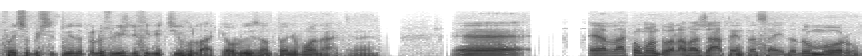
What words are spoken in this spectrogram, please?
foi substituída pelo juiz definitivo lá, que é o Luiz Antônio Bonatti. Né? É, ela comandou a Lava Jato entre a saída do Moro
